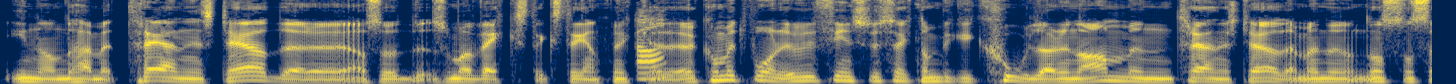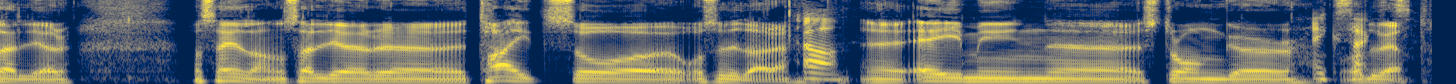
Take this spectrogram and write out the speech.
inom det här med träningskläder alltså, som har växt extremt mycket. Ja. Jag kommit på, det finns ju säkert mycket coolare namn än träningskläder, men de, de som säljer vad säger de? De säljer uh, tights och, och så vidare. Ja. Uh, Aiming, uh, Stronger Exakt. och du vet,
